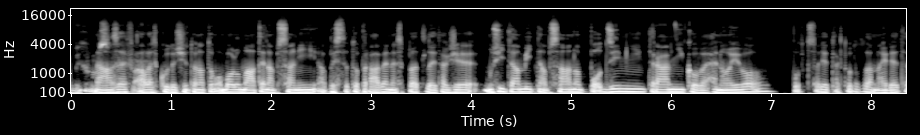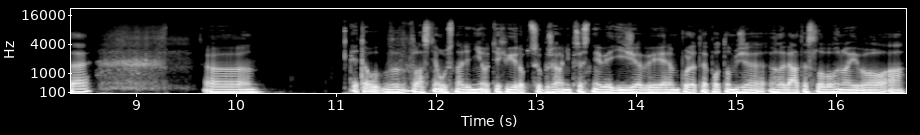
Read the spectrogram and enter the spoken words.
bychom název, se. ale skutečně to na tom obalu máte napsaný, abyste to právě nespletli. Takže musí tam být napsáno podzimní trávníkové hnojivo, v podstatě tak to tam najdete. Eh, je to vlastně usnadění od těch výrobců, protože oni přesně vědí, že vy jen půjdete po tom, že hledáte slovo hnojivo a,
